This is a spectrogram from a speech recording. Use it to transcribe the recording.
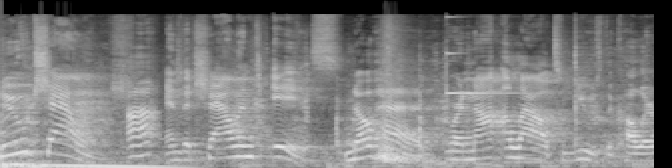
New challenge. Uh-huh. And the challenge is No head. you are not allowed to use the color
